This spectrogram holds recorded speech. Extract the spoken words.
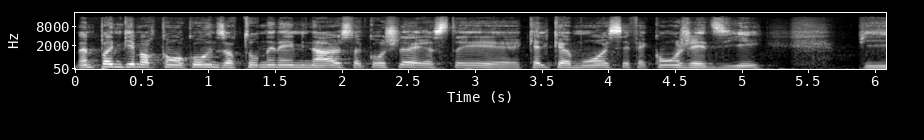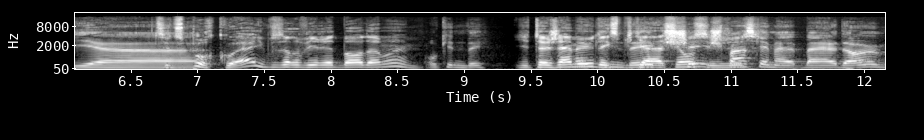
Même pas une game hors concours, il nous a retourné dans les mineurs. Ce coach-là est resté euh, quelques mois, il s'est fait congédier. Puis. euh, Sais-tu pourquoi? Il vous a reviré de bord de même? Aucune idée. Il t'a jamais eu d'explication. Je, pense qu'il. Ben, d'un,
